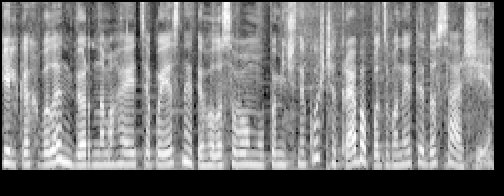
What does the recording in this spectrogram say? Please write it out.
Кілька хвилин Бьорн намагається пояснити голосовому помічнику, що треба подзвонити до Саші.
